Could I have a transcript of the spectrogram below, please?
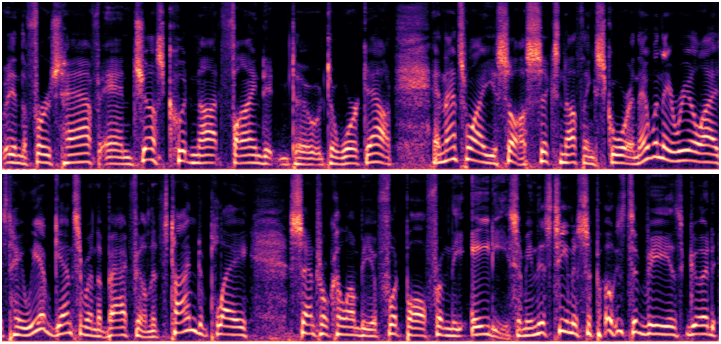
in the first half and just could not find it to, to work out. And that's why you saw a 6 nothing score. And then when they realized, hey, we have Gensmer in the backfield, it's time to play Central Columbia football from the 80s. I mean, this team is supposed to be as good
